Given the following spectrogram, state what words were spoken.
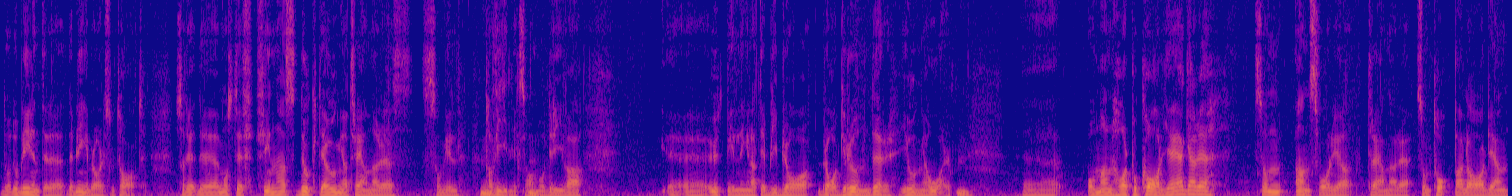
då, då blir det, inte, det blir inget bra resultat. Så det, det, måste finnas duktiga unga tränare som vill ta mm. vid liksom, mm. och driva eh, utbildningen. Att det blir bra, bra grunder i unga år. Mm. Eh, om man har pokaljägare som ansvariga tränare som toppar lagen,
